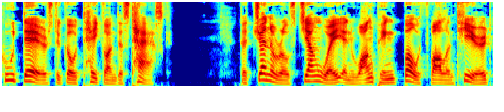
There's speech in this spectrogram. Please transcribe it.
Who dares to go take on this task? The generals Jiang Wei and Wang Ping both volunteered,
